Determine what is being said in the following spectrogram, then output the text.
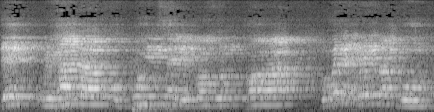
Then we had down to put inside the coffin cover. But when I went back home,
